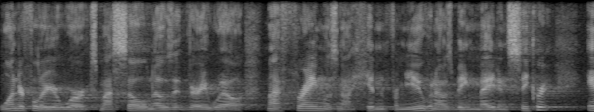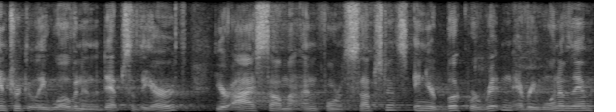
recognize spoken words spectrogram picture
Wonderful are your works. My soul knows it very well. My frame was not hidden from you when I was being made in secret, intricately woven in the depths of the earth. Your eyes saw my unformed substance. In your book were written, every one of them,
